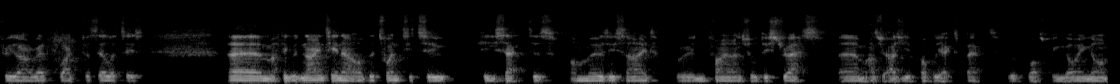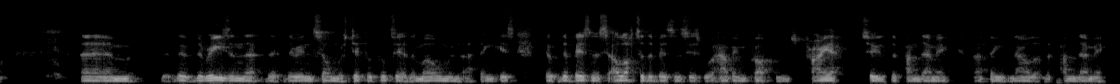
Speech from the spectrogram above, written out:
through our red flag facilities. Um, I think with 19 out of the 22 key sectors on Merseyside were in financial distress, um, as, as you'd probably expect with what's been going on. Um, the, the reason that, that, they're in so much difficulty at the moment, I think, is the, the business. A lot of the businesses were having problems prior to the pandemic. I think now that the pandemic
